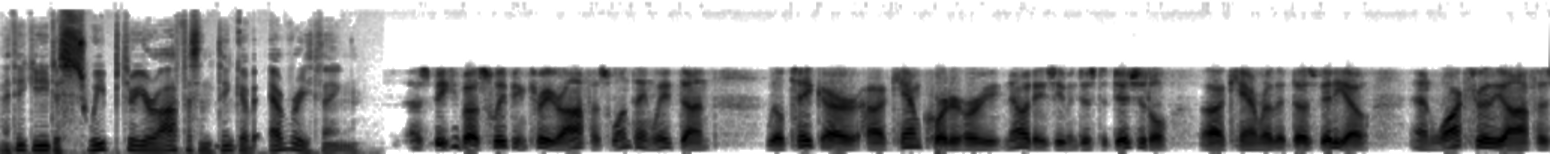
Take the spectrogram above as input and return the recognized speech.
I think you need to sweep through your office and think of everything. Uh, speaking about sweeping through your office, one thing we've done, we'll take our uh, camcorder or nowadays even just a digital uh, camera that does video and walk through the office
